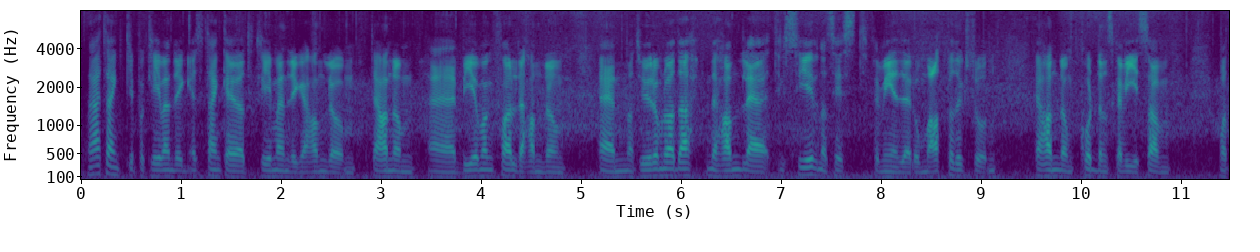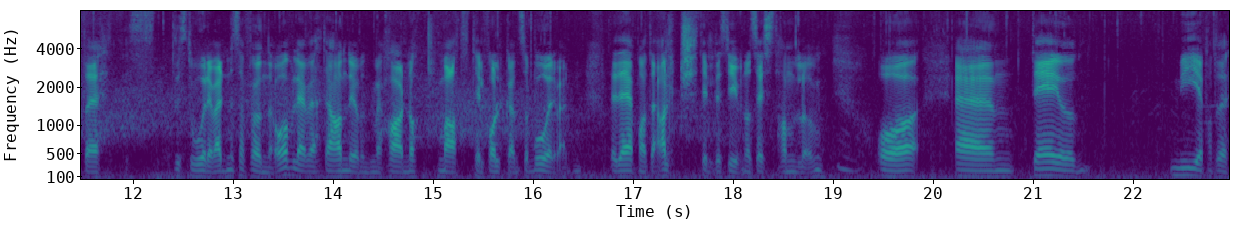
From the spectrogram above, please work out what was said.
Når jeg tenker på klimaendringer, så tenker jeg at klimaendringer handler om, det handler om eh, biomangfold, det handler om eh, naturområder. Men det handler til syvende og sist for min del om matproduksjon. Det handler om hvordan skal vi som måte, det store verdenssamfunnet overleve. Det handler om at vi har nok mat til folkene som bor i verden. Det er det på en måte alt til det syvende og sist handler om. Mm. Og Ehm, det er jo mye på en måte,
